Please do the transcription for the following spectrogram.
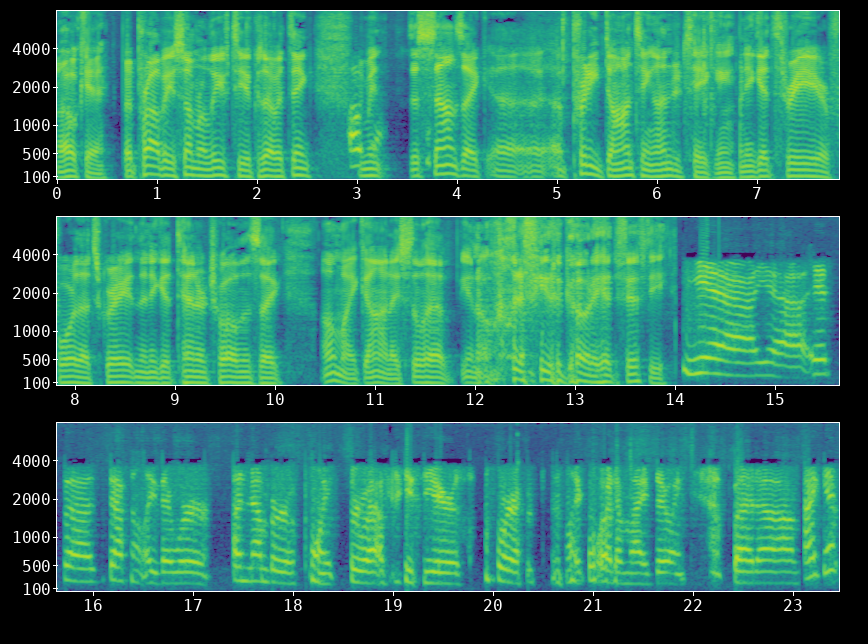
Okay, but probably some relief to you because I would think. I Okay. mean, this sounds like a, a pretty daunting undertaking. When you get three or four, that's great, and then you get ten or twelve, and it's like, oh my god, I still have you know quite a few to go to hit fifty. Yeah, yeah. It's uh, definitely there were a number of points throughout these years where I've been like, what am I doing? But um, I get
